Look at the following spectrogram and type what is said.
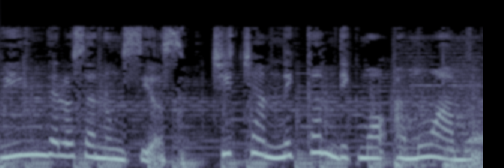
Fin de los anuncios. Chicham Nikam Dikmo Amo Amo.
